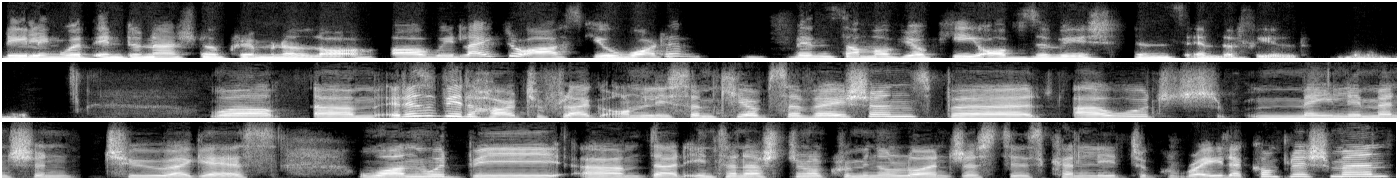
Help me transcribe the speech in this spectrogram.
dealing with international criminal law, uh, we'd like to ask you what have been some of your key observations in the field? Well, um, it is a bit hard to flag only some key observations, but I would mainly mention two, I guess. One would be um, that international criminal law and justice can lead to great accomplishment,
